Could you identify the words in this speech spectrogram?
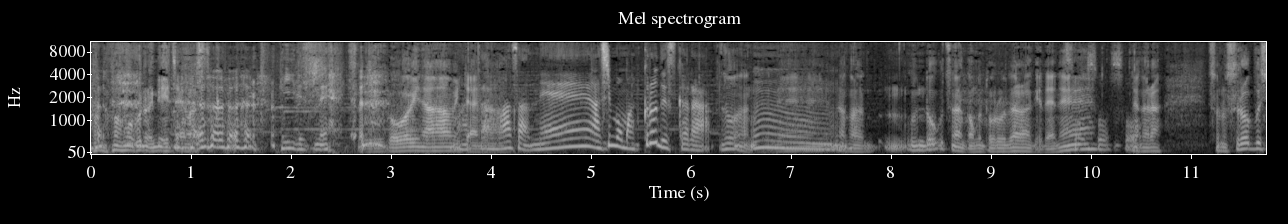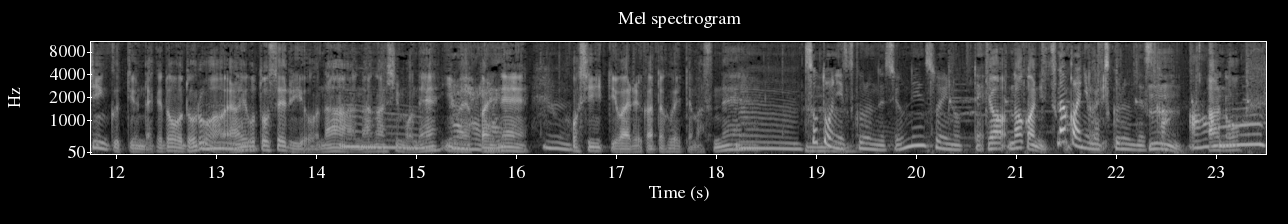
のままお風呂に入れちゃいますいいですね。すごいなみたいな。まさね。足も真っ黒ですから。そうなんだよね、だから運動靴なんかも泥だらけでね。そうそうそう。だからそのスロップシンクっていうんだけど、泥を洗い落とせるような流しもね、今やっぱりね、欲しいって言われる方増えてますね。外に作るんですよね、そういうのって。いや、中に作中にも作るん。ですか？あの、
